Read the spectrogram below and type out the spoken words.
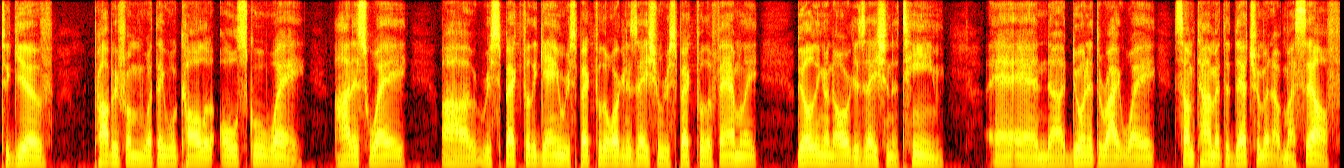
to give probably from what they would call an old school way, honest way, uh, respect for the game, respect for the organization, respect for the family, building an organization, a team, and, and uh, doing it the right way. Sometime at the detriment of myself,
